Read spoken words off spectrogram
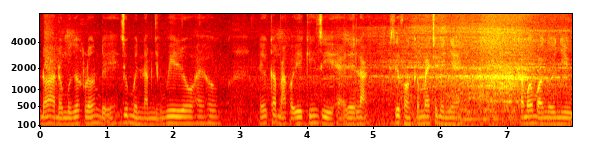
Đó là động lực rất lớn để giúp mình làm những video hay hơn Nếu các bạn có ý kiến gì hãy để lại dưới phần comment cho mình nhé Cảm ơn mọi người nhiều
